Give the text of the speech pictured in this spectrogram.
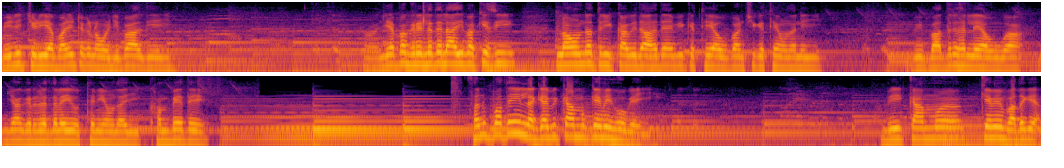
ਵੀ ਜਿਹੜੀ ਚਿੜੀਆ ਬਾਹਲੀ ਟੈਕਨੋਲੋਜੀ ਭਾਲਦੀ ਹੈ ਜੀ। ਹਾਂ, ਜੇ ਆਪਾਂ ਗ੍ਰਿਲ ਤੇ ਲਾ ਜੀ ਬਾਕੀ ਅਸੀਂ ਲਾਉਣ ਦਾ ਤਰੀਕਾ ਵੀ ਦੱਸਦੇ ਆਂ ਵੀ ਕਿੱਥੇ ਆਊ ਪੰਛੀ, ਕਿੱਥੇ ਆਉਂਦਾ ਨਹੀਂ ਜੀ। ਵੀ ਬਾਦਰੇ ਥੱਲੇ ਆਊਗਾ ਜਾਂ ਗਰਿੱਲ ਦੇ ਲਈ ਉੱਥੇ ਨਹੀਂ ਆਉਂਦਾ ਜੀ ਖੰਬੇ ਤੇ। ਸਾਨੂੰ ਪਤਾ ਹੀ ਨਹੀਂ ਲੱਗਿਆ ਵੀ ਕੰਮ ਕਿਵੇਂ ਹੋ ਗਿਆ ਜੀ। ਵੀ ਕੰਮ ਕਿਵੇਂ ਵੱਧ ਗਿਆ।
